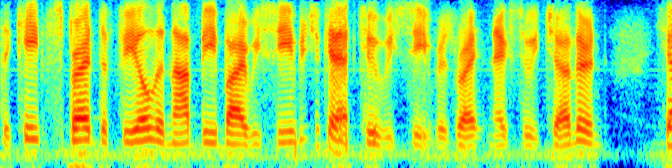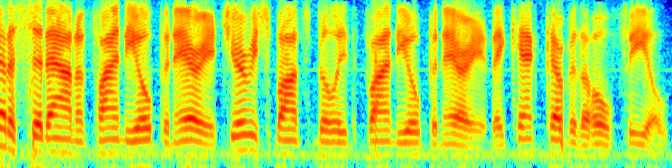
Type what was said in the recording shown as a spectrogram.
to keep spread the field and not be by receivers. You can have two receivers right next to each other, and you got to sit down and find the open area. It's your responsibility to find the open area. They can't cover the whole field,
